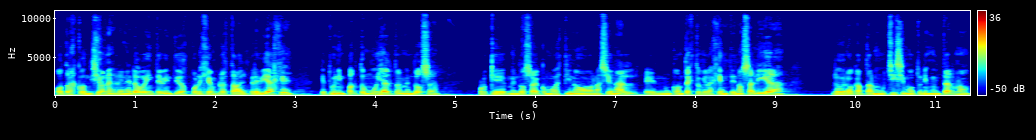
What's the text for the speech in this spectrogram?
otras condiciones. El enero 2022, por ejemplo, estaba el previaje, que tuvo un impacto muy alto en Mendoza, porque Mendoza como destino nacional, en un contexto que la gente no salía, logró captar muchísimo turismo interno.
